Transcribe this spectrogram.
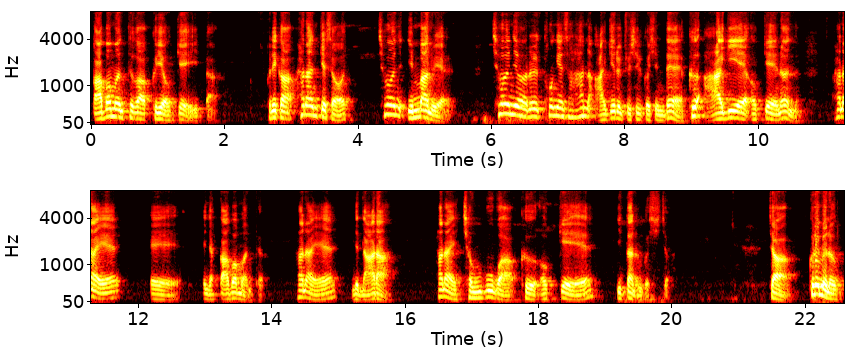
가버먼트가 그의 어깨에 있다. 그러니까 하나님께서 천 임마누엘 처녀를 통해서 한 아기를 주실 것인데 그 아기의 어깨에는 하나의 에, 이제 가버먼트 하나의 이제 나라 하나의 정부가 그 어깨에 있다는 것이죠. 자 그러면은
